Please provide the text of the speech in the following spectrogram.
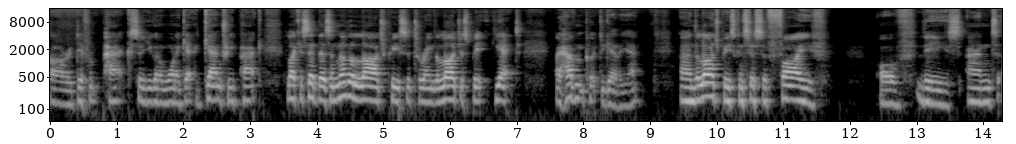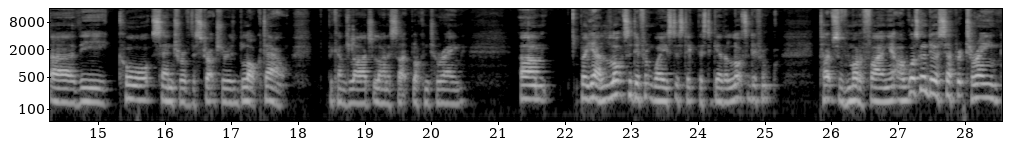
are a different pack, so you're going to want to get a gantry pack. Like I said, there's another large piece of terrain, the largest bit yet, I haven't put together yet. And the large piece consists of five of these, and uh, the core center of the structure is blocked out, becomes large line of sight blocking terrain. Um, but yeah, lots of different ways to stick this together, lots of different types of modifying it. I was going to do a separate terrain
